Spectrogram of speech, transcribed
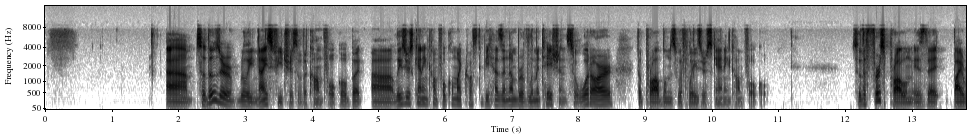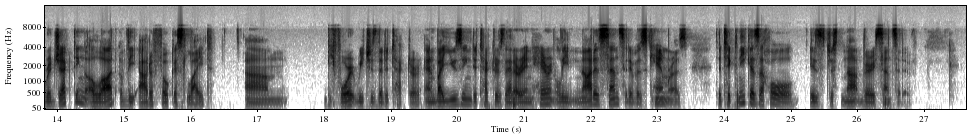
Um, so those are really nice features of the confocal, but uh, laser scanning confocal microscopy has a number of limitations. So what are the problems with laser scanning confocal? So the first problem is that by rejecting a lot of the out of focus light, um, before it reaches the detector. And by using detectors that are inherently not as sensitive as cameras, the technique as a whole is just not very sensitive.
